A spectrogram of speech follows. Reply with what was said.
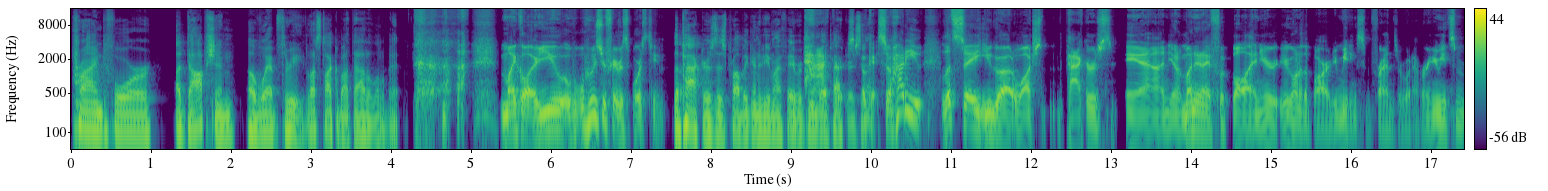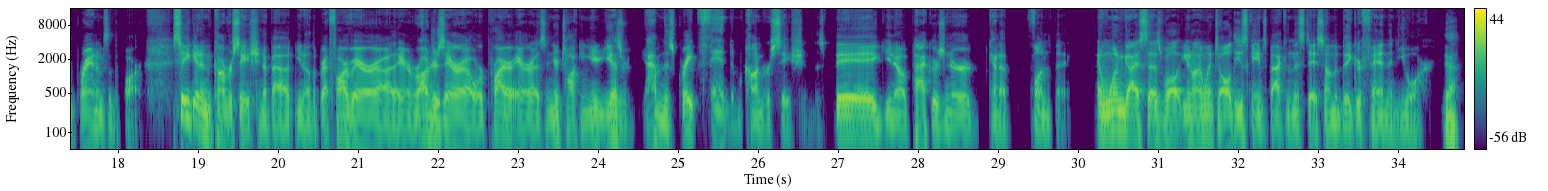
primed for adoption of Web3? Let's talk about that a little bit. Michael, are you who's your favorite sports team? The Packers is probably going to be my favorite. Green Bay Packers. Okay, so how do you? Let's say you go out and watch the Packers, and you know Monday Night Football, and you're you're going to the bar, and you're meeting some friends or whatever, you meet some randoms at the bar. So you get into a conversation about you know the Brett Favre era, the Aaron Rodgers era, or prior eras, and you're talking. You, you guys are having this great fandom conversation, this big you know Packers nerd kind of fun thing. And one guy says, "Well, you know, I went to all these games back in this day, so I'm a bigger fan than you are." Yeah.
